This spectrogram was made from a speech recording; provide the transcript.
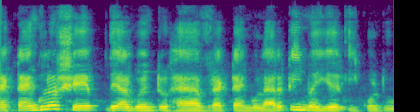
rectangular shape they are going to have rectangularity measure equal to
